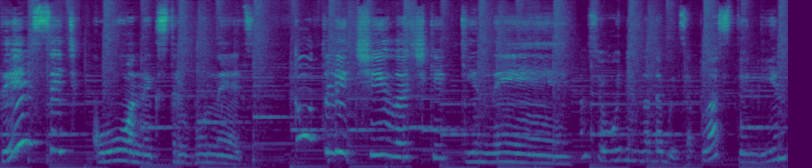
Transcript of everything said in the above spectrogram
десять коник стрибунець. Тут лічилочки кінець. Нам сьогодні знадобиться пластилін,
